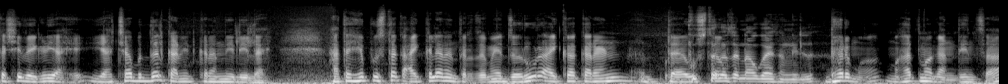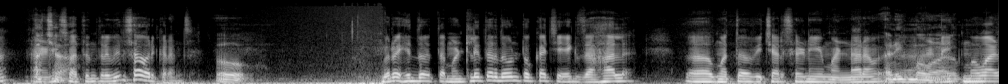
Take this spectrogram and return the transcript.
कशी वेगळी आहे याच्याबद्दल कानिटकरांनी लिहिलं आहे आता हे पुस्तक ऐकल्यानंतर जमे जरूर ऐका कारण पुस्तकाचं नाव काय सांगितलं? धर्म महात्मा गांधींचा आणि स्वातंत्र्यवीर सावरकरांचा. बरोबर हे म्हटले तर दोन टोकाचे एक जहाल मत विचारसरणी मांडणारा एक मवाळ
